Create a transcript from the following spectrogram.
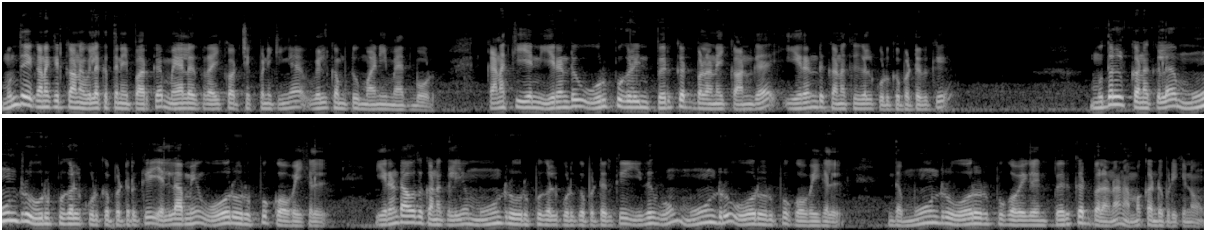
முந்தைய கணக்கிற்கான விளக்கத்தினை பார்க்க மேலே இருக்கிற ஐகார்ட் செக் பண்ணிக்கிங்க. Welcome to Mani math board கணக்கு எண் இரண்டு உறுப்புகளின் பெருக்கட் பலனை காண்க இரண்டு கணக்குகள் கொடுக்கப்பட்டிருக்கு. முதல் கணக்கில் மூன்று உறுப்புகள் கொடுக்கப்பட்டிருக்கு. எல்லாமே ஓர் உறுப்பு கோவைகள். இரண்டாவது கணக்குலேயும் மூன்று உறுப்புகள் கொடுக்கப்பட்டிருக்கு. இதுவும் மூன்று ஓர் உறுப்பு கோவைகள். இந்த மூன்று ஓருறுப்பு கோவைகளின் பெருக்கற்பலனை நம்ம கண்டுபிடிக்கணும்.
